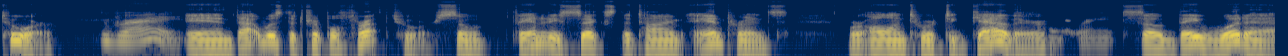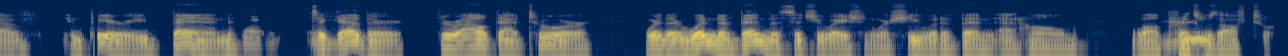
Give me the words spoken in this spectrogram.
tour Right. and that was the triple threat tour. So Vanity Six, The Time, and Prince were all on tour together. Right. So they would have, in theory, been Mhm. together throughout that tour, where there wouldn't have been the situation where she would have been at home while Prince Mm. was off tour.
